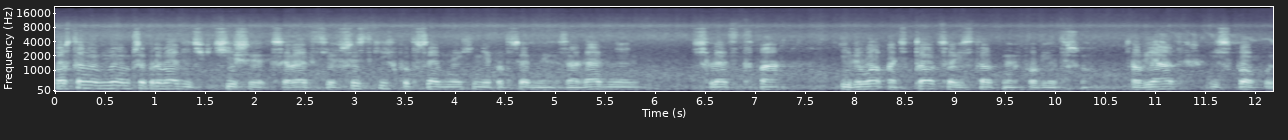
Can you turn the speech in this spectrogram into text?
Postanowiłem przeprowadzić w ciszy selekcję wszystkich potrzebnych i niepotrzebnych zagadnień, śledztwa i wyłapać to, co istotne w powietrzu. To wiatr i spokój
